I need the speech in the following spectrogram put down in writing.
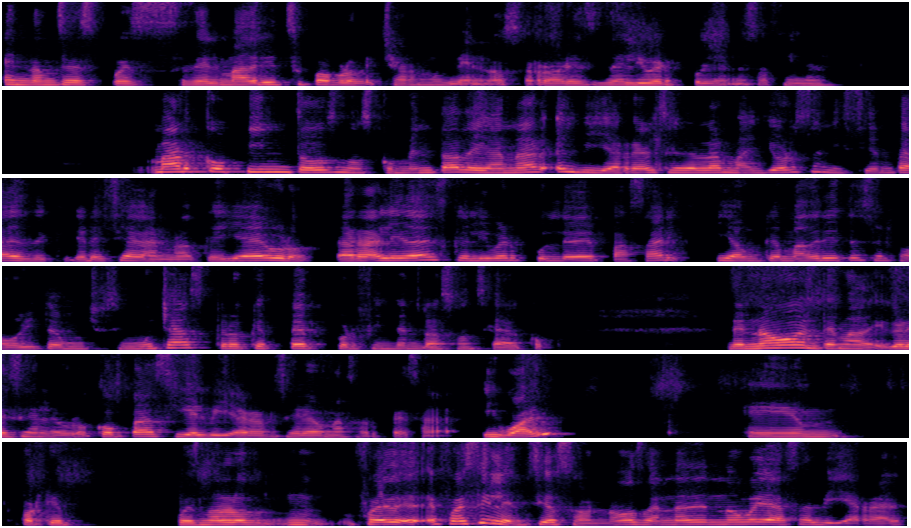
Entonces, pues el Madrid supo aprovechar muy bien los errores de Liverpool en esa final. Marco Pintos nos comenta de ganar el Villarreal será la mayor cenicienta desde que Grecia ganó aquella euro. La realidad es que Liverpool debe pasar y aunque Madrid es el favorito de muchos y muchas, creo que Pep por fin tendrá su onceada copa. De nuevo, el tema de Grecia en la Eurocopa, sí, el Villarreal sería una sorpresa igual, em, porque pues no lo, fue, fue silencioso, ¿no? O sea, no, no veas al Villarreal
